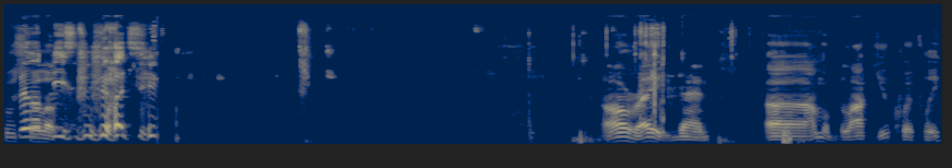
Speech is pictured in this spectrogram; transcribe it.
Who's Philip. Philip? He's nuts. All right then. Uh, I'm gonna block you quickly.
